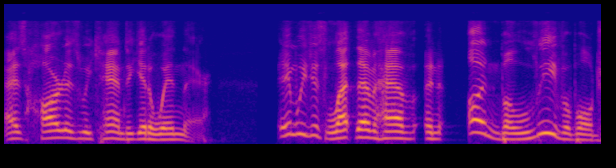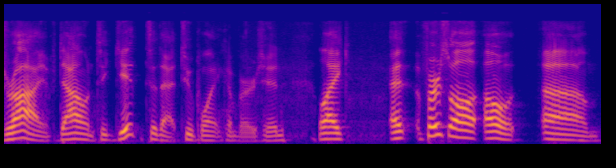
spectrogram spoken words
as hard as we can to get a win there? And we just let them have an unbelievable drive down to get to that two point conversion. Like, and first of all, oh, um,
